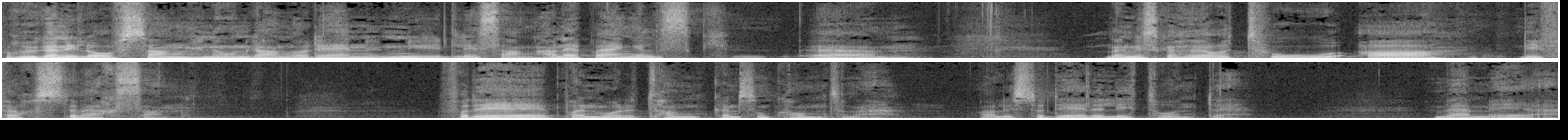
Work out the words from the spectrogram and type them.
Bruker den i lovsang noen ganger, og det er en nydelig sang. Han er på engelsk. Uh, Men vi skal høre to av de første versene. For det er på en måte tanken som kom til meg. Jeg har lyst til å dele litt rundt det. Hvem er jeg?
